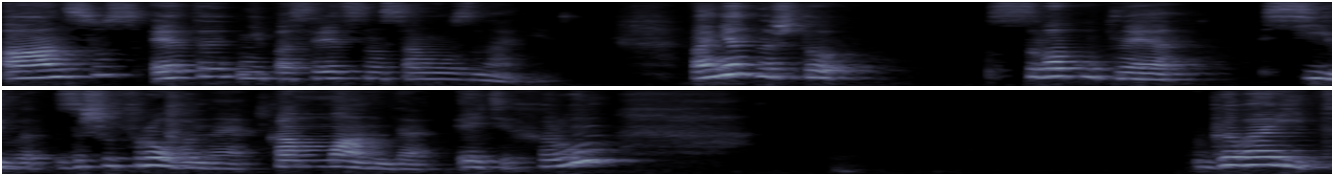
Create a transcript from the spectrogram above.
ансус это непосредственно самоузнание. Понятно, что совокупная сила, зашифрованная команда этих рун говорит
